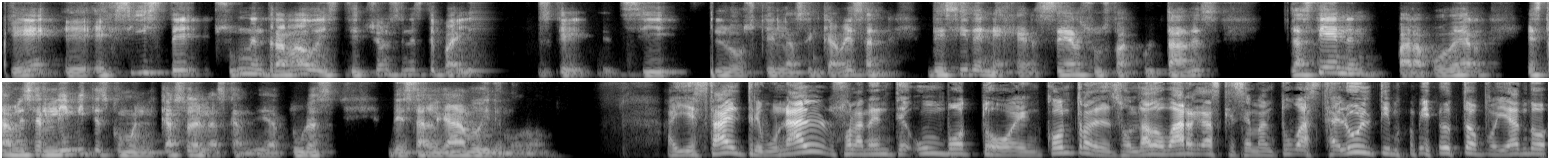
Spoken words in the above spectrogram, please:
que eh, existe pues, un entramado de instituciones en este país que si los que las encabezan deciden ejercer sus facultades, las tienen para poder establecer límites, como en el caso de las candidaturas de Salgado y de Morón. Ahí está el tribunal, solamente un voto en contra del soldado Vargas que se mantuvo hasta el último minuto apoyando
